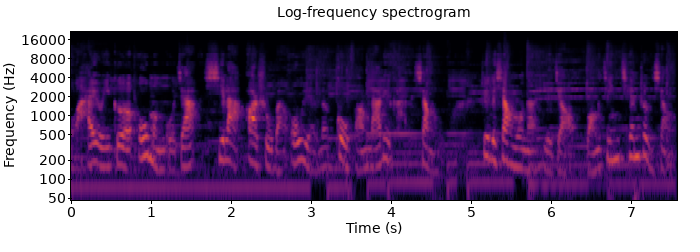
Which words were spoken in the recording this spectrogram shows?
我还有一个欧盟国家希腊二十五万欧元的购房拿绿卡的项目，这个项目呢也叫黄金签证项目。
